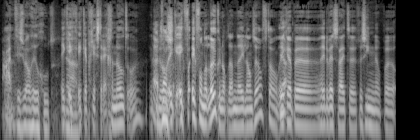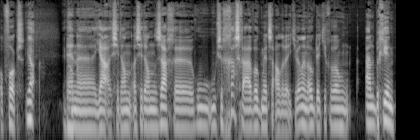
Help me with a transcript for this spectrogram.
Maar Ja. het is wel heel goed. Ik, Ja. ik, ik heb gisteren echt genoten hoor. Ik, bedoel, was- ik, ik, ik vond het leuker nog dan Nederland zelf al. Ja. Ik heb eh, de hele wedstrijd eh, gezien op, eh, op Fox. Ik En eh, ja, als je dan, als je dan zag eh, hoe, hoe ze gas gaven ook met z'n allen, weet je wel. En ook dat je gewoon aan het begin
